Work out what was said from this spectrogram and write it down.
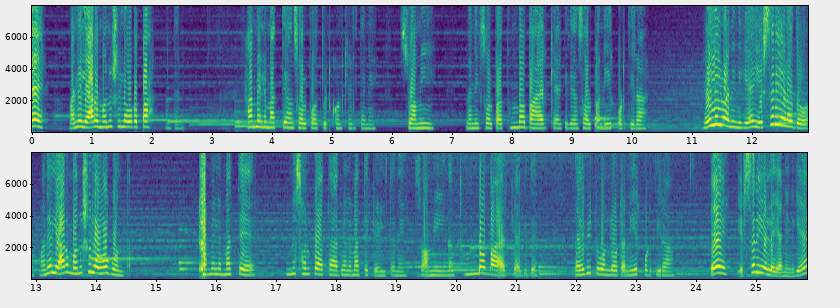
ಏ ಮನೇಲಿ ಯಾರು ಮನುಷ್ಯ ಇಲ್ಲ ಹೋಗಪ್ಪ, ಅಂತಾನೆ. ಆಮೇಲೆ ಮತ್ತೆ ಒಂದು ಸ್ವಲ್ಪ ಹೊತ್ತು ಬಿಟ್ಕೊಂಡು ಕೇಳ್ತಾನೆ, ಸ್ವಾಮಿ, ನನಗೆ ಸ್ವಲ್ಪ ತುಂಬ ಬಾಯಾರಿಕೆ ಆಗಿದೆ, ಒಂದು ಸ್ವಲ್ಪ ನೀರು ಕೊಡ್ತೀರಾ? ಹೇಳಿಲ್ವಾ ನಿನಗೆ? ಎಷ್ಟು ಸರಿ ಹೇಳೋದು? ಮನೇಲಿ ಯಾರು ಮನುಷ್ಯಲ್ಲ ಹೋಗು, ಅಂತ. ಆಮೇಲೆ ಮತ್ತೆ ಇನ್ನು ಸ್ವಲ್ಪ ಹೊತ್ತು ಮತ್ತೆ ಕೇಳ್ತಾನೆ. ಸ್ವಾಮಿ, ನಂಗೆ ತುಂಬ ಬಾಯಾರಿಕೆ ಆಗಿದೆ. ದಯವಿಟ್ಟು ಒಂದು ಲೋಟ ನೀರು ಕೊಡ್ತೀರಾ? ಏ, ಎಷ್ಟು ಸರಿ ಹೇಳಯ್ಯ ನಿನಗೆ?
